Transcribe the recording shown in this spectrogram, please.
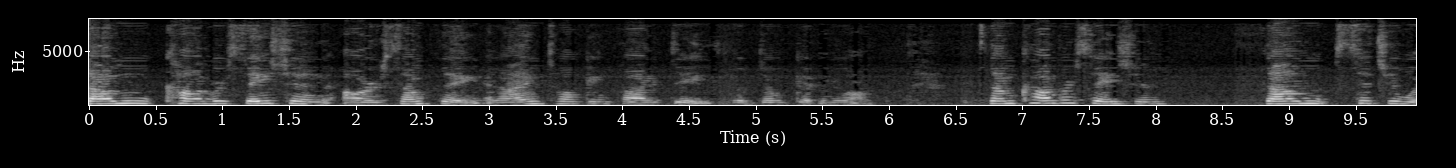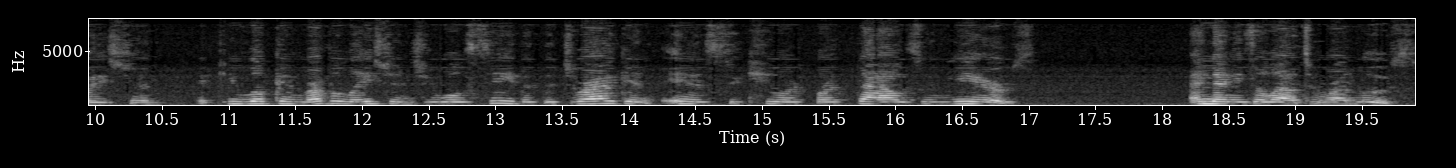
some conversation or something and I'm talking 5D so don't get me wrong some conversation some situation, if you look in Revelations, you will see that the dragon is secured for a thousand years. And then he's allowed to run loose.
